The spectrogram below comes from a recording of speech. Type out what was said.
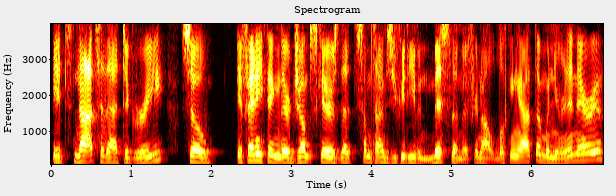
it's not to that degree. So if anything, they're jump scares that sometimes you could even miss them if you're not looking at them when you're in an area.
